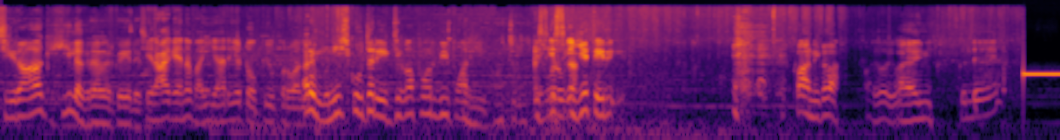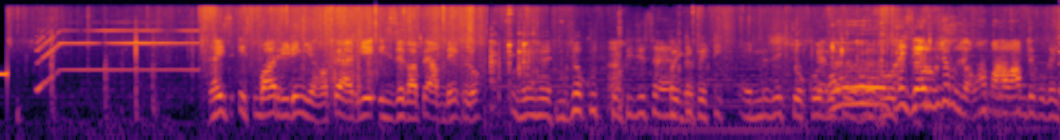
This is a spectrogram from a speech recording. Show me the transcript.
चिराग ही लग रहा है मेरे को ये देखो। चिराग है ना भाई यार ये टोपी ऊपर वाला। अरे मनीष को उधर एक जगह पर भी पा रही है ये तेरी कहाँ निकला? आया ही नहीं। गाइस इस बार रीडिंग यहाँ पे आ रही है इस जगह पे आप देख लो। मुझे कुछ पेटी जैसा है पेटी पेटी। इनमें से चोको गाइस यार रुक जाओ रुक जाओ। आप आप आप देखो गाइस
